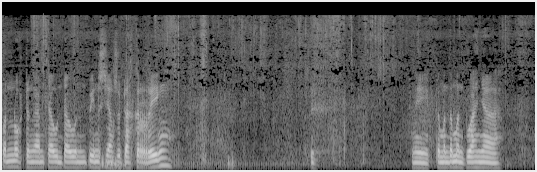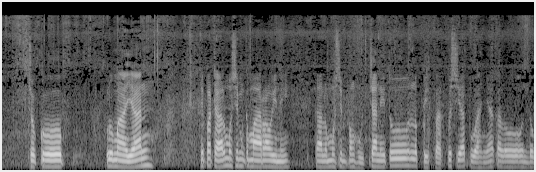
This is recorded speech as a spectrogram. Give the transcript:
penuh dengan daun-daun pinus yang sudah kering. Nih teman-teman buahnya cukup lumayan. Ini padahal musim kemarau ini kalau musim penghujan itu lebih bagus ya buahnya kalau untuk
